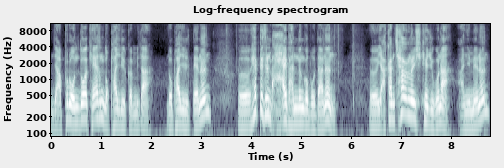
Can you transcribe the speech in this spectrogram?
이제 앞으로 온도가 계속 높아질 겁니다. 높아질 때는 어, 햇빛을 많이 받는 것보다는 어, 약간 차광을 시켜주거나 아니면은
